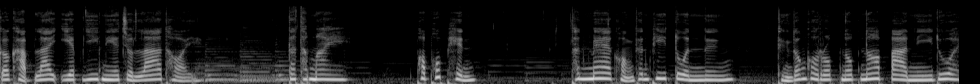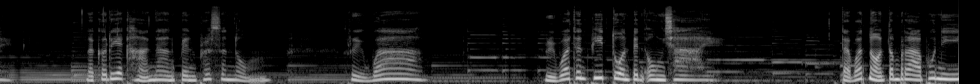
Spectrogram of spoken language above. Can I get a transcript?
ก็ขับไล่เอียบยี่เนี้ยจนล่าถอย แต่ทำไม พอพบเห็น ท่านแม่ของท่านพี่ตัวหนึ่ง ถึงต้องเคารพนบนอบปานนี้ด้วย แล้วก็เรียกหานางเป็นพระสนม หรือว่า หรือว่าท่านพี่ตวนเป็นองค์ชาย แต่ว่าหนอนตำราผู้นี้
